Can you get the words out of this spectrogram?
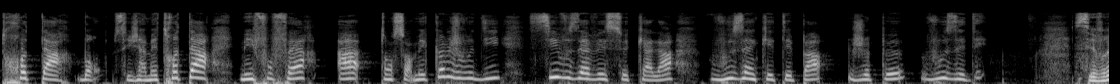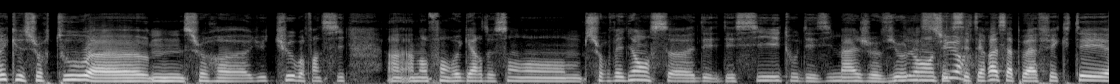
trop tard. Bon, c'est jamais trop tard, mais il faut faire attention. Mais comme je vous dis, si vous avez ce cas-là, vous inquiétez pas, je peux vous aider. C'est vrai que surtout euh, sur euh, YouTube, enfin si un, enfant regarde sans surveillance euh, des, sites ou des images violentes, etc., ça peut affecter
